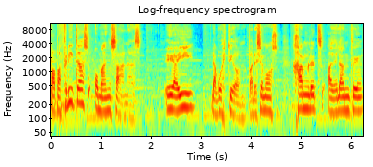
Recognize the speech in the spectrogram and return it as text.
Papas fritas o manzanas. He ahí la cuestión. Parecemos Hamlets adelante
